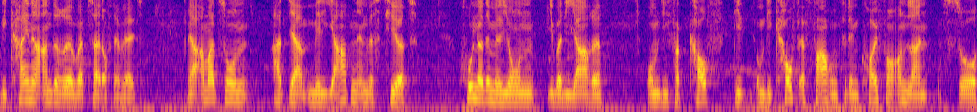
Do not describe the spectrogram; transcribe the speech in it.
wie keine andere Website auf der Welt. Ja, Amazon hat ja Milliarden investiert, hunderte Millionen über die Jahre, um die Verkauf, die, um die Kauferfahrung für den Käufer online so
